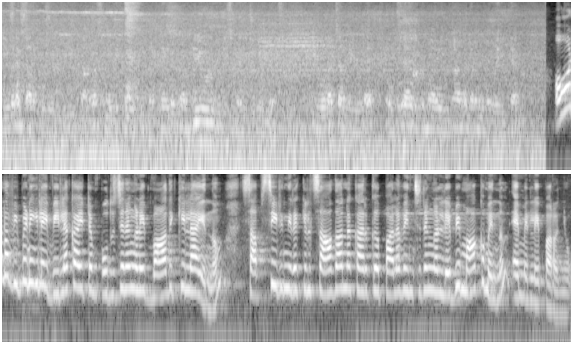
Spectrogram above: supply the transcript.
ജീവനക്കാർക്ക് വേണ്ടി ഭരണസമിതിക്ക് വേണ്ടി പ്രത്യേക നന്ദിയോടുകൂടി സ്മരിച്ചുകൊണ്ട് ഈ ഓണച്ചന്തയുടെ ഔപചാരികമായ ഉദ്ഘാടനം നിർവഹിക്കാൻ ഓണവിപണിയിലെ വിലക്കയറ്റം പൊതുജനങ്ങളെ ബാധിക്കില്ല എന്നും സബ്സിഡി നിരക്കിൽ സാധാരണക്കാർക്ക് പല വ്യഞ്ജനങ്ങൾ ലഭ്യമാക്കുമെന്നും എം എൽ എ പറഞ്ഞു.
